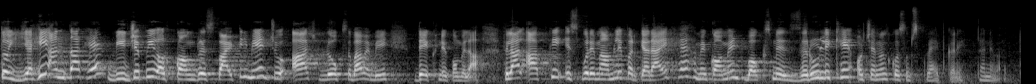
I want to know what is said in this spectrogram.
तो यही अंतर है बीजेपी और कांग्रेस पार्टी में, जो आज लोकसभा में भी देखने को मिला। फ़िलहाल आपकी इस पूरे मामले पर क्या राय है, हमें कॉमेंट बॉक्स में ज़रूर लिखें और चैनल को सब्सक्राइब करें। धन्यवाद।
